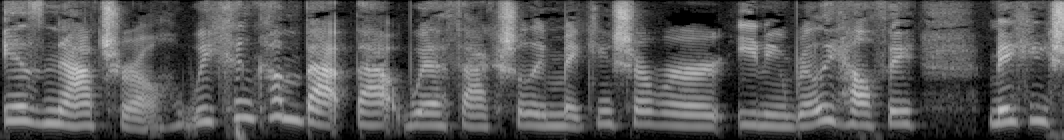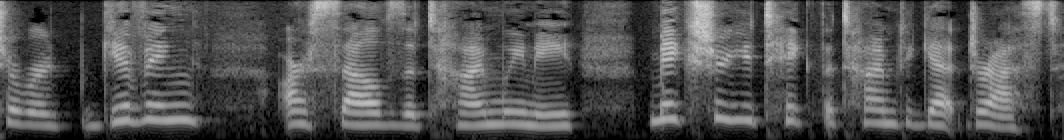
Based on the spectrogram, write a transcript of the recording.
is natural. We can combat that with actually making sure we're eating really healthy, making sure we're giving ourselves the time we need. Make sure you take the time to get dressed.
